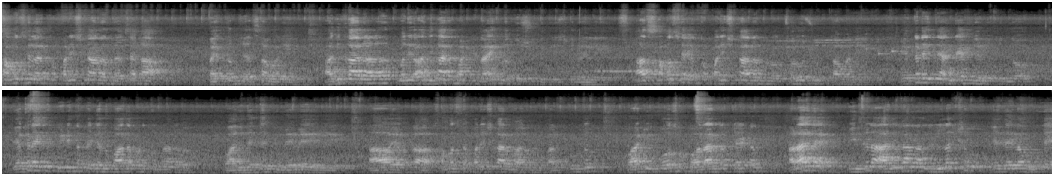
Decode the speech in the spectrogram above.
సమస్యల యొక్క పరిష్కార దశగా ప్రయత్నం చేస్తామని అధికార మరియు అధికార పార్టీ నాయకుల దృష్టికి తీసుకుని వెళ్ళి ఆ సమస్య యొక్క పరిష్కారంలో చొరవ చూపుతామని ఎక్కడైతే అన్యాయం జరుగుతుందో ఎక్కడైతే పీడిత ప్రజలు బాధపడుతున్నారో వారి దగ్గరికి మేమే వెళ్ళి ఆ యొక్క సమస్య పరిష్కార మార్గం కనుక్కుంటూ వాటి కోసం పోరాటం చేయటం అలాగే ఇక్కడ అధికారుల నిర్లక్ష్యం ఏదైనా ఉంటే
